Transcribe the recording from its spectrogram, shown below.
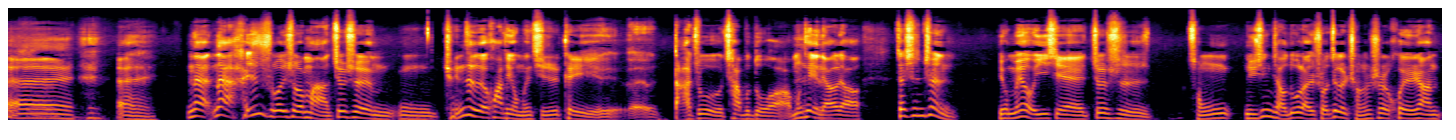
哎哎，那那还是说一说嘛，就是嗯，裙子的话题我们其实可以呃打住差不多啊，我们可以聊聊在深圳有没有一些就是从女性角度来说，这个城市会让。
